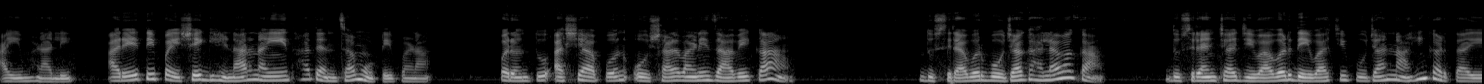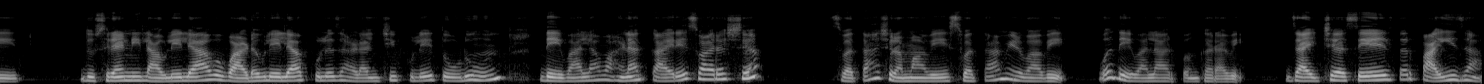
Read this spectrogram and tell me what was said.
आई म्हणाली अरे ते पैसे घेणार नाहीत हा त्यांचा मोठेपणा. परंतु असे आपण ओशाळवाणी जावे का? दुसऱ्यावर बोजा घालावा का? दुसऱ्यांच्या जीवावर देवाची पूजा नाही करता येत. दुसऱ्यांनी लावलेल्या व वाढवलेल्या फुलझाडांची फुले तोडून देवाला वाहण्यात काय रे स्वारस्य? स्वतः श्रमावे स्वतः मिळवावे व देवाला अर्पण करावे. जायचे असेल तर पायी जा.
